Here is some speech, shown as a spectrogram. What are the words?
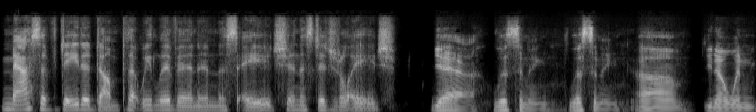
massive data dump that we live in in this age in this digital age yeah, listening, listening. Um, you know, when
